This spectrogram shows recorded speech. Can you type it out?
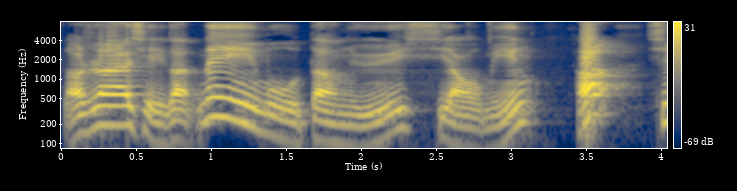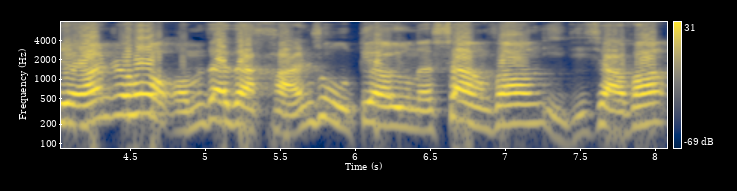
老师呢写一个 name 等于小明。好，写完之后，我们再在函数调用的上方以及下方。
